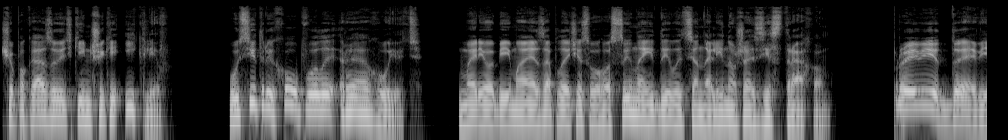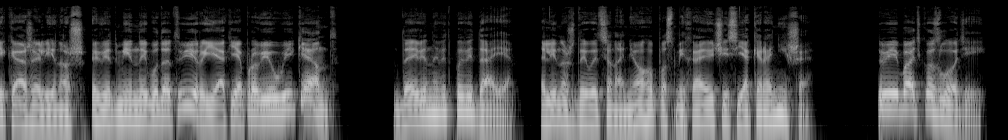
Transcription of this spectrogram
що показують кінчики іклів. Усі три Хоупвели реагують. Мері обіймає за плечі свого сина і дивиться на Ліноша зі страхом. Привіт, Деві, каже Лінош. Відмінний буде твір, як я провів вікенд. Деві не відповідає. Лінош дивиться на нього, посміхаючись, як і раніше. Твій батько злодій.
